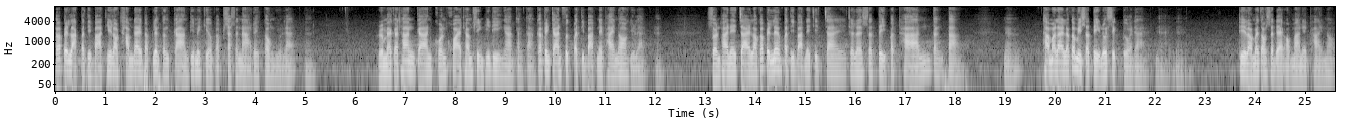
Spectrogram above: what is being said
ก็เป็นหลักปฏิบัติที่เราทำได้แบบเรื่องกลางๆ ที่ไม่เกี่ยวกับศาสนาโดยตรงอยู่แล้วนะหรือแม้กระทั่งการขวนขวายทำสิ่งที่ดีงามต่างๆ ก็เป็นการฝึกปฏิบัติในภายนอกอยู่แล้ว ส่วนภายในใจเราก็เป็นเรื่องปฏิบัติในจิตใจจเจริญสติปัฏฐานต่างๆนะทำอะไรเราก็มีสติรู้สึกตัวได้นะนะที่เราไม่ต้องแสดงออกมาในภายนอก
